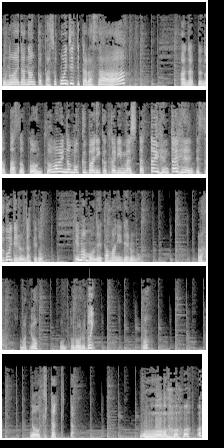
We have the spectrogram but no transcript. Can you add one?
この間なんかパソコンいじってたらさ、あなたのパソコン、トロイの木馬にかかりました。大変大変ってすごい出るんだけど。今もね、たまに出るの。あら、ちょっと待ってよ。コントロール V。んの、来た来た。おー。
